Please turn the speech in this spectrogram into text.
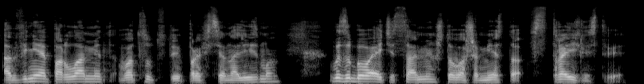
Обвиняя парламент в отсутствии профессионализма, вы забываете сами, что ваше место в строительстве.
